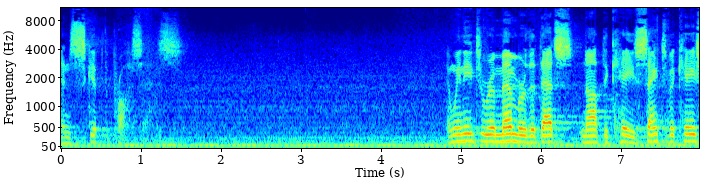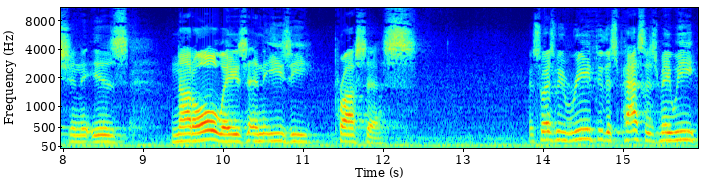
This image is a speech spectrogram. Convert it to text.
and skip the process. And we need to remember that that's not the case. Sanctification is not always an easy process. And so, as we read through this passage, may we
